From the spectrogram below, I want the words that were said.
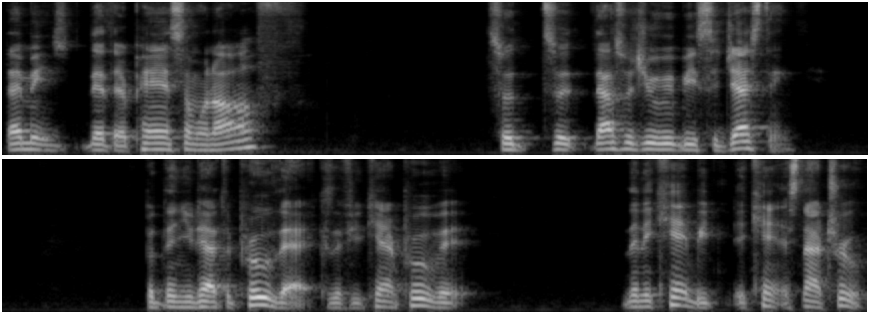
that means that they're paying someone off? So, so that's what you would be suggesting. But then you'd have to prove that because if you can't prove it, then it can't be. It can't. It's not true.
